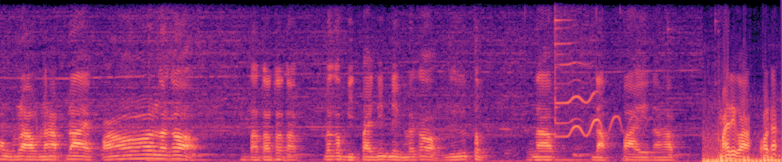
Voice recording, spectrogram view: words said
ของเรานะครับ ได้ป๊อดแล้วก็ตัดตัดตัดตัดแล้วก็บิดไปนิดนึงแล้วก็รื้อตึบนะครับดับไปนะครับ ไม่ดีกว่าพอแล้ว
